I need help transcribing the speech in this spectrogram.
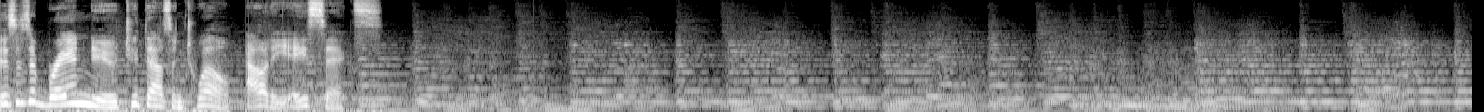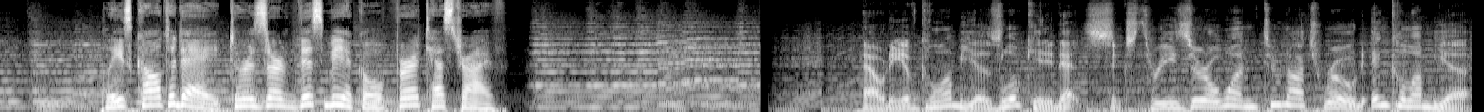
This is a brand new 2012 Audi A6. Please call today to reserve this vehicle for a test drive. Audi of Columbia is located at 6301 Two Notch Road in Columbia.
